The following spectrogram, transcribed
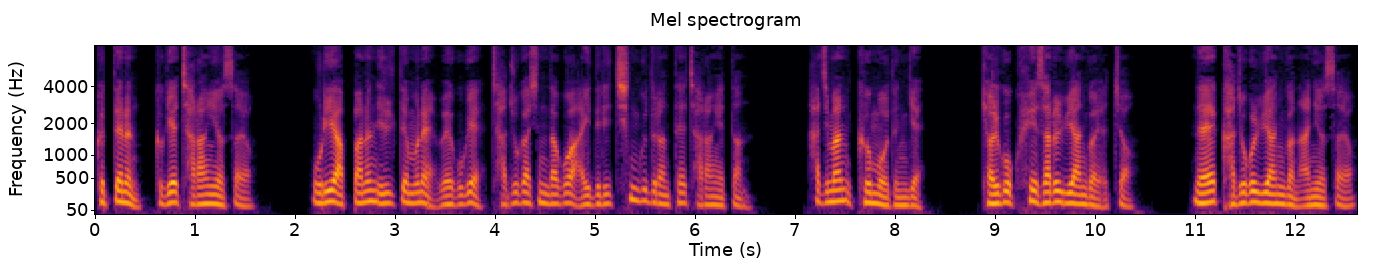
그때는 그게 자랑이었어요. 우리 아빠는 일 때문에 외국에 자주 가신다고 아이들이 친구들한테 자랑했던. 하지만 그 모든 게 결국 회사를 위한 거였죠. 내 가족을 위한 건 아니었어요.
